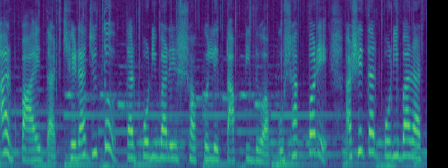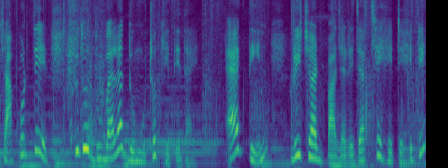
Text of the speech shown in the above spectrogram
আর পায়ে তার ছেঁড়া জুতো, তার পরিবারের সকলে তাপ্পি দেওয়া পোশাক পরে আর সে তার পরিবার আর চাকরদের শুধু দুবেলা দুমুঠো খেতে দেয়। একদিন রিচার্ড বাজারে যাচ্ছে হেঁটে হেঁটে,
